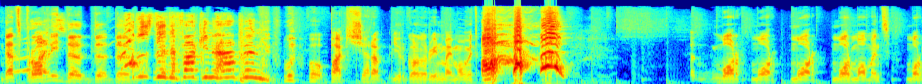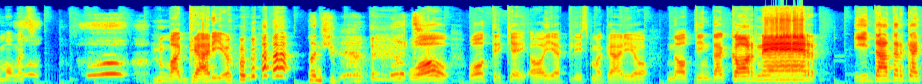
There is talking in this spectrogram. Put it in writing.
That's probably the the the. How does that fucking happen? Whoa, whoa, Baki, shut up! You're gonna ruin my moment. Oh! more, more, more, more moments, more moments. Magario. whoa, whoa, 3K. Oh yeah, please, Magario, not in the corner. Eat the other guy.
